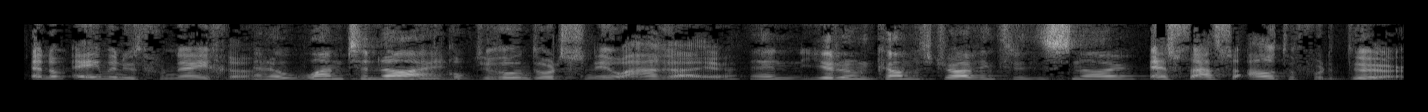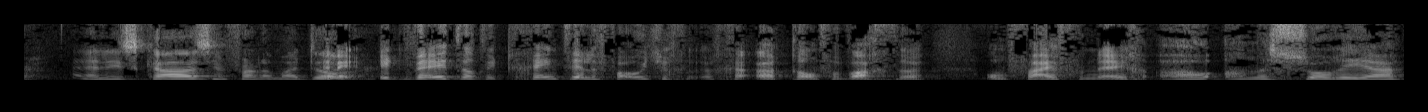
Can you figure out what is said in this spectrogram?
En om één minuut voor negen and at one to nine, komt Jeroen door de sneeuw aanrijden. and Jeroen comes driving through the snow, En staat zijn auto voor de deur. And his car is in front of my door. En ik, ik weet dat ik geen telefoontje ga- eh, kan verwachten om vijf voor negen. Oh, Anne, sorry, ja.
